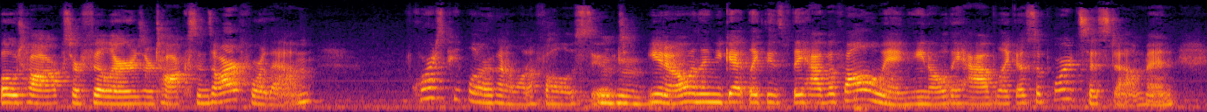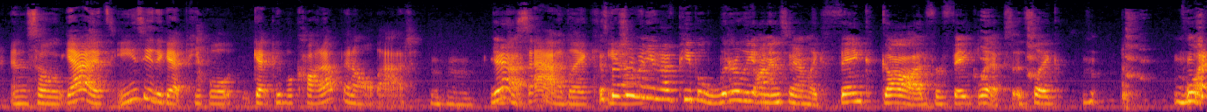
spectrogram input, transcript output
botox or fillers or toxins are for them course people are gonna want to follow suit, Mhm. you know. And then you get like these, they have a following, you know, they have like a support system, and and so yeah, it's easy to get people get people caught up in all that. hmm Yeah. sad. Like you Especially know. when you have people literally on Instagram like, thank God for fake lips. It's like, what?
